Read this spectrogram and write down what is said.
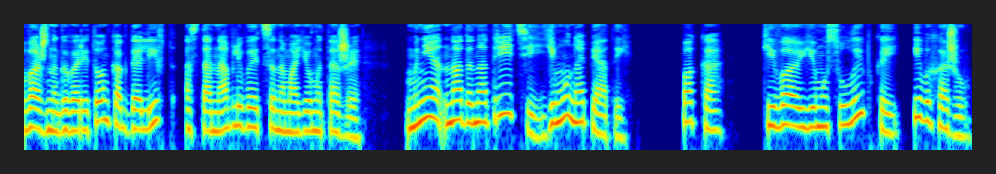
Важно, говорит он, когда лифт останавливается на моем этаже. Мне надо на третий, ему на пятый. Пока. Киваю ему с улыбкой и выхожу.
